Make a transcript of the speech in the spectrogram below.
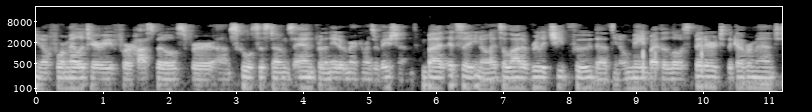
you know, for military, for hospitals, for um, school systems, and for the Native American reservations. But it's a, you know, it's a lot of really cheap food that's, you know, made by the lowest bidder to the government.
